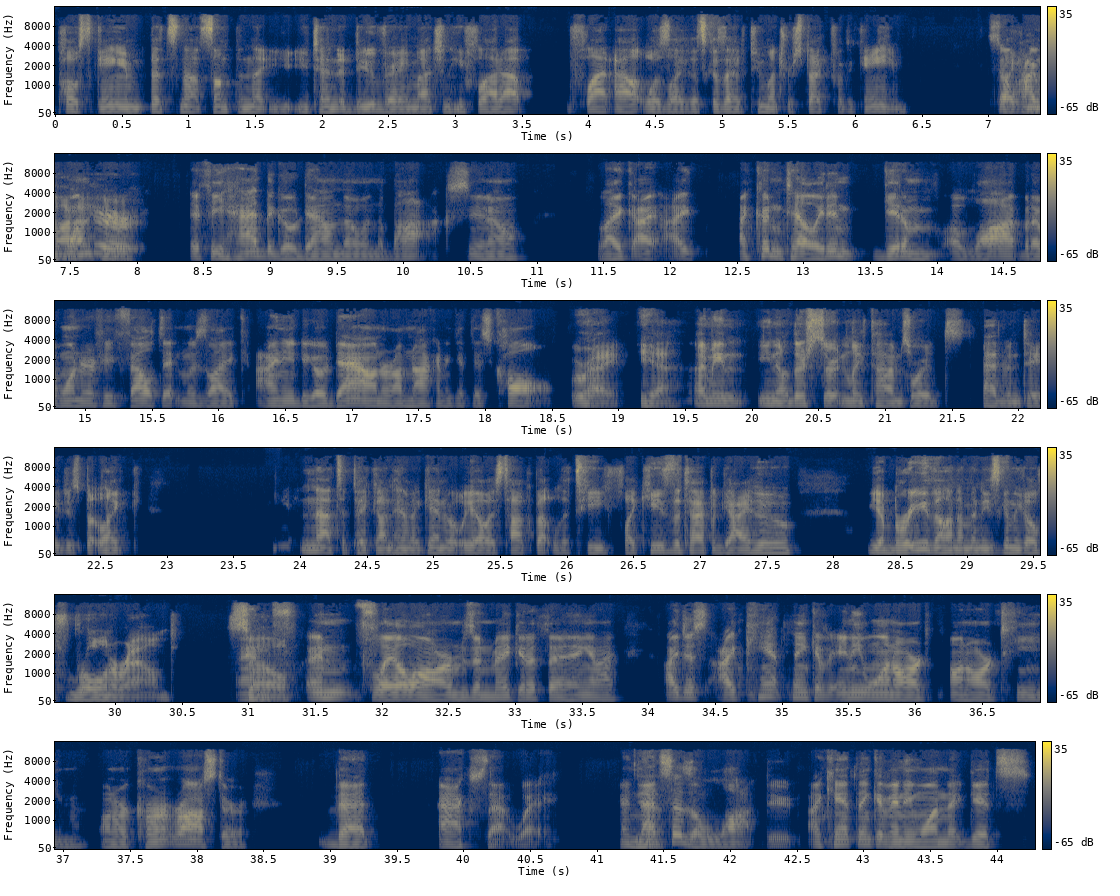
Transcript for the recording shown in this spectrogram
post game. That's not something that you, you tend to do very much. And he flat out, flat out was like, that's because I have too much respect for the game. So Like, I'm I wonder if he had to go down though in the box, you know, like I, I, I couldn't tell. He didn't get him a lot, but I wonder if he felt it and was like, I need to go down or I'm not going to get this call. Right. Yeah. I mean, you know, there's certainly times where it's advantageous, but like, not to pick on him again, but we always talk about Latif. Like, he's the type of guy who you breathe on him and he's going to go rolling around. So, and, and flail arms and make it a thing. And I, I just, I can't think of anyone our, on our team, on our current roster that acts that way. And Yeah. that says a lot, dude. I can't think of anyone that gets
